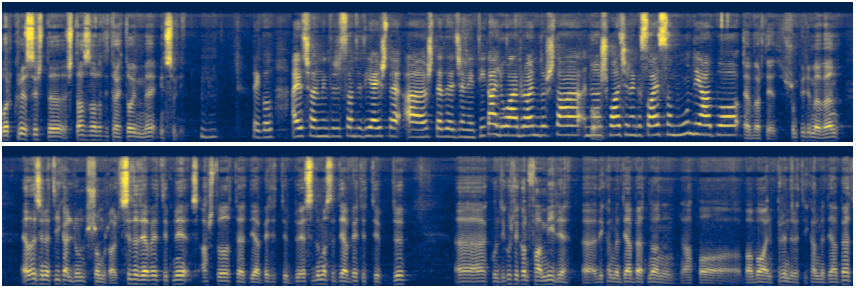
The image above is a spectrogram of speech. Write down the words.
por kryesisht shtatzënat i trajtojmë me insulinë. Mhm. Në rregull, ajo që më intereson të dija ishte, a është edhe gjenetika, luan rol ndoshta në shfaqjen e kësaj sëmundje, apo... E vërtetë, shumë pyetje me vend, Edhe gjenetika luan shumë rol. Si te diabeti tip 1, ashtu edhe te diabeti tip 2, e sidomos te diabeti tip 2, kur dikush dikënd në familje, dikënd me diabet, nënën, apo babain, prindërit i kanë me diabet,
